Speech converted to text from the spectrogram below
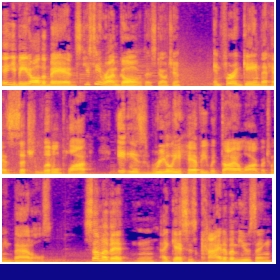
Then you beat all the bands. You see where I'm going with this, don't you? And for a game that has such little plot, it is really heavy with dialogue between battles. Some of it, mm, I guess, is kind of amusing.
